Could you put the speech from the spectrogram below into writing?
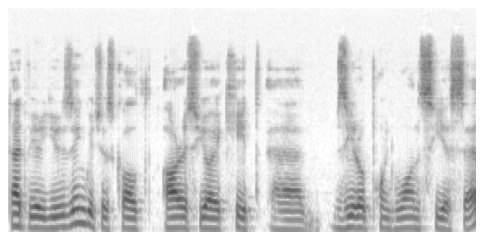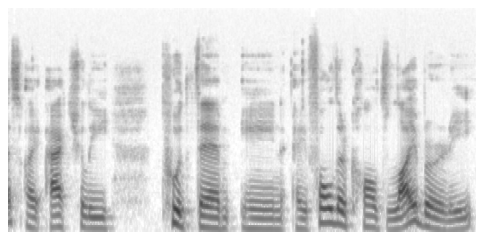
that we're using, which is called RSUI Kit uh, 0.1 CSS, I actually put them in a folder called library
